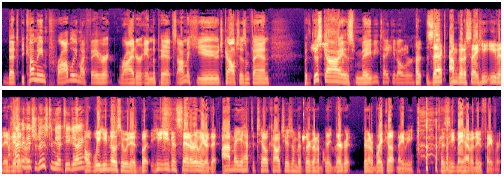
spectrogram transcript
That's becoming probably my favorite rider in the pits. I'm a huge Kyle Chisholm fan, but this guy is maybe taking over. Uh, Zach, I'm gonna say he even admitted. I haven't introduced him yet, TJ. Oh, we he knows who it is, but he even said earlier that I may have to tell Kyle Chisholm that they're gonna they, they're go- they're gonna break up maybe because he may have a new favorite.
